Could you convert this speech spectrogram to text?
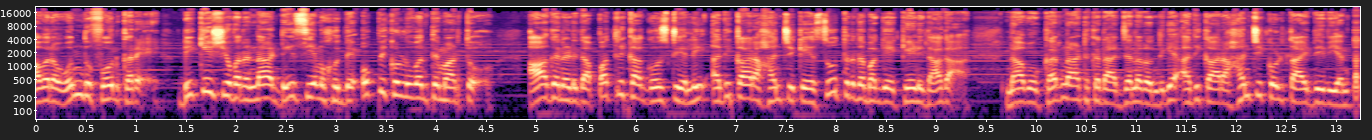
ಅವರ ಒಂದು ಫೋನ್ ಕರೆ ಡಿಕೆಶಿಯವರನ್ನ ಡಿಸಿಎಂ ಹುದ್ದೆ ಒಪ್ಪಿಕೊಳ್ಳುವಂತೆ ಮಾಡಿತು. ಆಗ ನಡೆದ ಪತ್ರಿಕಾಗೋಷ್ಠಿಯಲ್ಲಿ ಅಧಿಕಾರ ಹಂಚಿಕೆ ಸೂತ್ರದ ಬಗ್ಗೆ ಕೇಳಿದಾಗ, ನಾವು ಕರ್ನಾಟಕದ ಜನರೊಂದಿಗೆ ಅಧಿಕಾರ ಹಂಚಿಕೊಳ್ತಾ ಇದ್ದೀವಿ ಅಂತ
